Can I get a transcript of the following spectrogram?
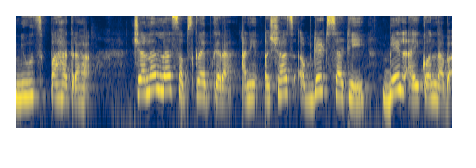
न्यूज पाहत रहा. चॅनलला सबस्क्राईब करा आणि अशाच अपडेट्ससाठी बेल आयकॉन दाबा.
